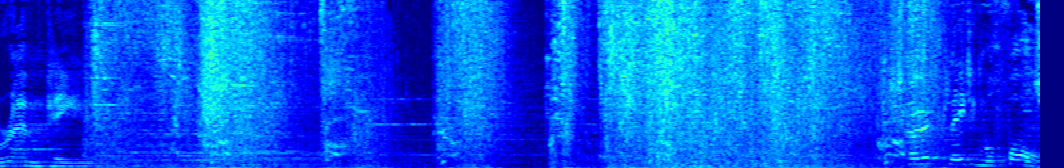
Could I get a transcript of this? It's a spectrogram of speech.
Rampage. Turret plating will fall.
